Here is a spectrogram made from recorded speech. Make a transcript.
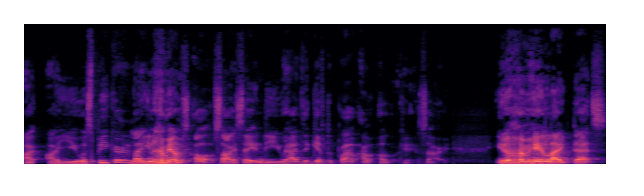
are, are you a speaker? Like, you know what I mean? I'm oh sorry, Satan. Do you have the gift of prop? Oh, okay, sorry. You know what I mean? Like that's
